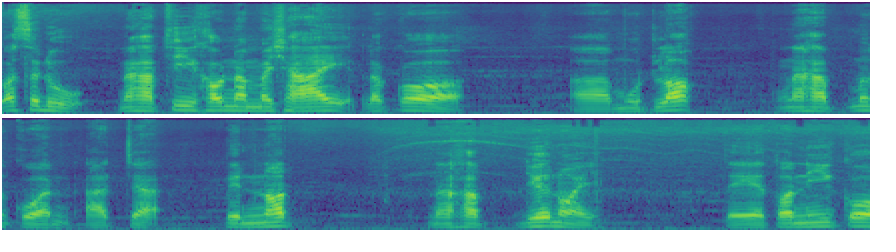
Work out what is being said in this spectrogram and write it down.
วัสดุนะครับที่เขานำมาใช้แล้วก็หมุดล็อกนะครับ เมื่อก่อนอาจจะเป็นน็อตนะครับเยอะหน่อย แต่ตอนนี้ก็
